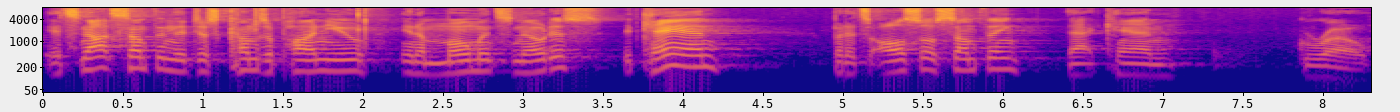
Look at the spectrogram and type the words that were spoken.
it's not something that just comes upon you in a moment's notice. It can, but it's also something that can grow.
